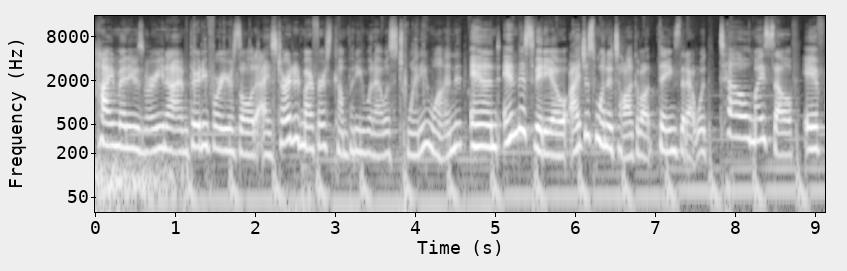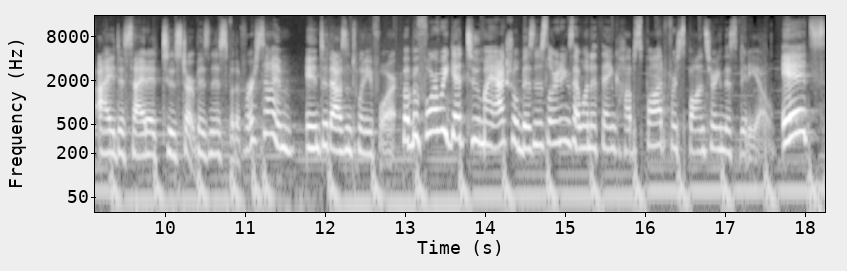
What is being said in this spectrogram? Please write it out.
Hi, my name is Marina. I'm 34 years old. I started my first company when I was 21. And in this video, I just want to talk about things that I would tell myself if I decided to start business for the first time in 2024. But before we get to my actual business learnings, I want to thank HubSpot for sponsoring this video. It's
